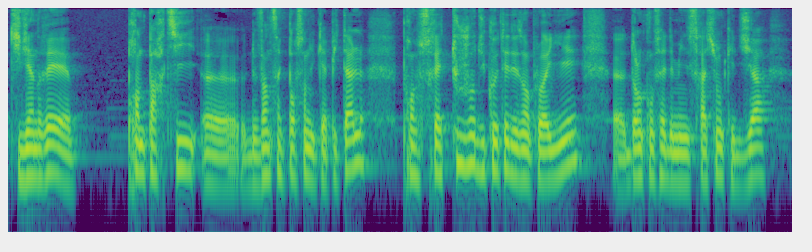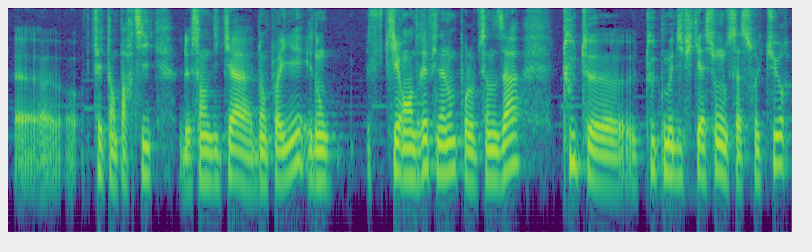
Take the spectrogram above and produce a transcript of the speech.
qui viendrait prendre parti de 25% du capital serait toujours du côté des employés dans le conseil d'administration qui est déjà fait en partie de syndicats d'employés. Et donc ce qui rendrait finalement pour Lufthansa toute, euh, toute modification de sa structure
